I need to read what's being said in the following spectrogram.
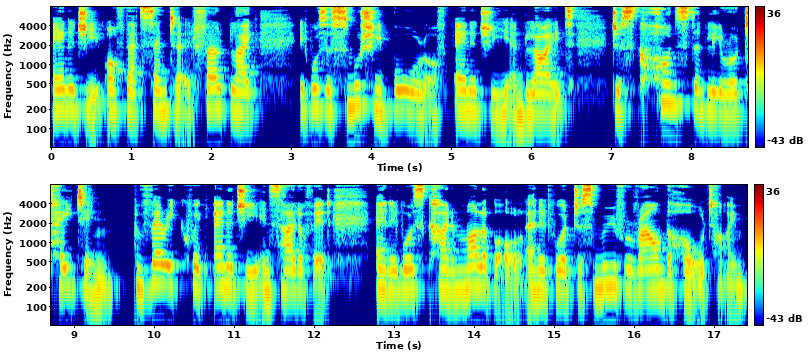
energy of that center. It felt like it was a smushy ball of energy and light, just constantly rotating, very quick energy inside of it. And it was kind of malleable and it would just move around the whole time.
